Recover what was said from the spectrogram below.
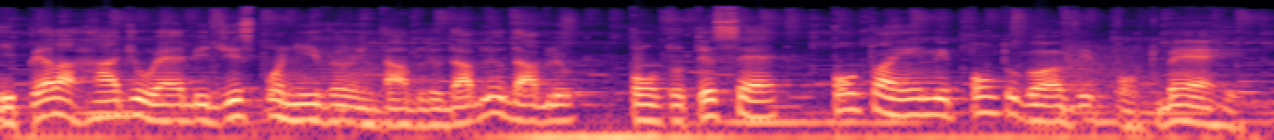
e pela rádio web disponível em www.tce.am.gov.br.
